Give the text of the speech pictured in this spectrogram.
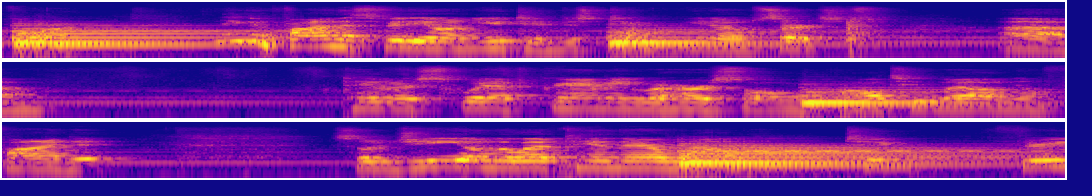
four. And you can find this video on YouTube. Just do, you know, search um, Taylor Swift Grammy rehearsal all too well and you'll find it. So G on the left hand there, one, two, three,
